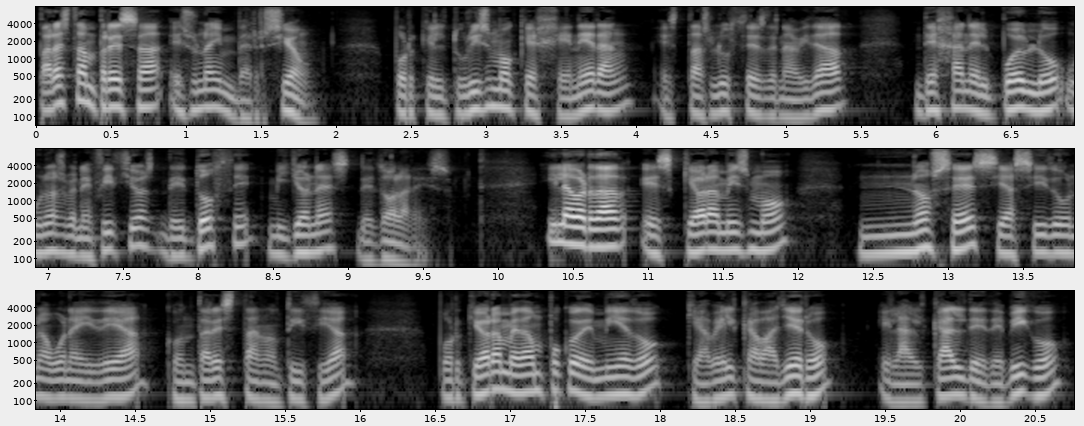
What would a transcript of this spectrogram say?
Para esta empresa es una inversión, porque el turismo que generan estas luces de Navidad deja en el pueblo unos beneficios de 12 millones de dólares. Y la verdad es que ahora mismo no sé si ha sido una buena idea contar esta noticia, porque ahora me da un poco de miedo que Abel Caballero, el alcalde de Vigo,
